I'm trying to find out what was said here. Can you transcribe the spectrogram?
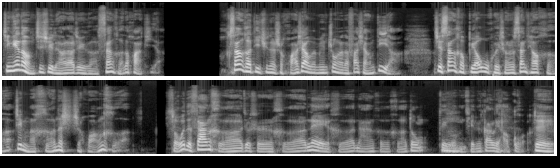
今天呢，我们继续聊聊这个三河的话题啊。三河地区呢是华夏文明重要的发祥地啊。这三河不要误会成是三条河，这里面河呢是指黄河。所谓的三河就是河内、河南和河东，这个我们前面刚聊过。对。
